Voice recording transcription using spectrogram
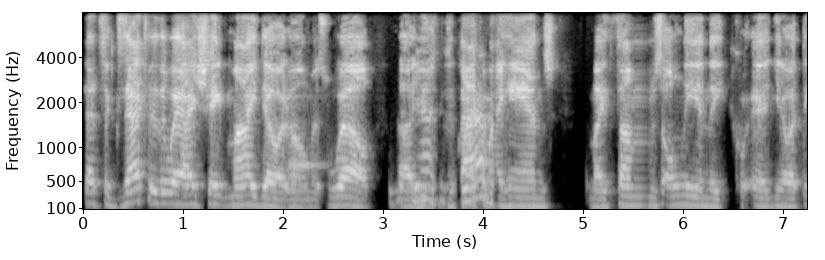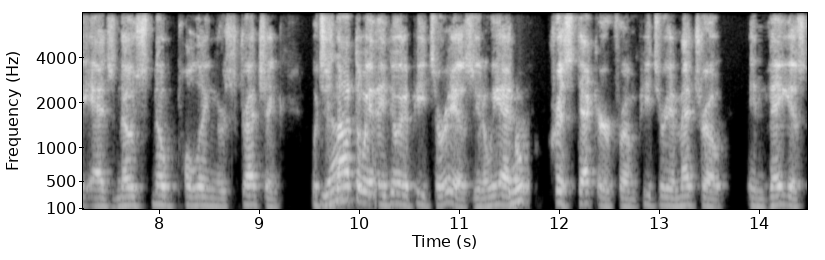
that's exactly the way I shape my dough at home as well. Uh, Yeah, using the back of my hands, my thumbs only in the uh, you know at the edge, no no pulling or stretching, which is not the way they do it at pizzerias. You know, we had Nope. Chris Decker from Pizzeria Metro in Vegas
